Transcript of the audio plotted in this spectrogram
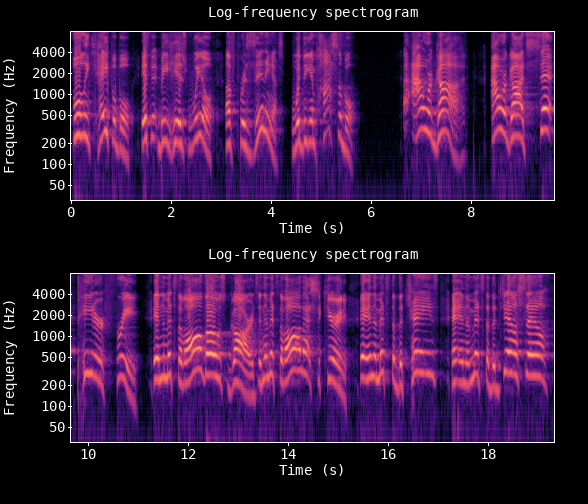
fully capable, if it be His will, of presenting us with the impossible. Our God, our God set Peter free in the midst of all those guards, in the midst of all that security, in the midst of the chains, in the midst of the jail cell.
